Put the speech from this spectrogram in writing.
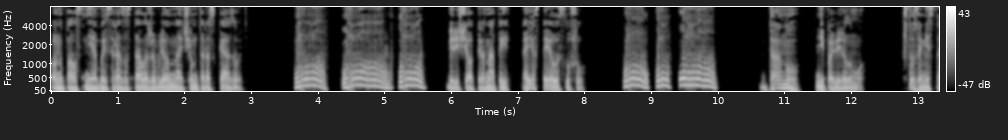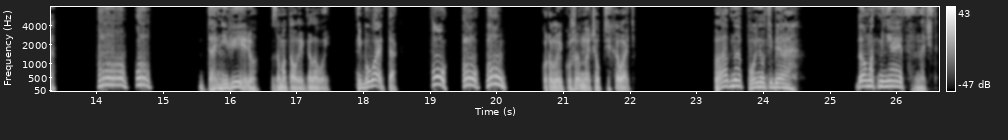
Он упал с неба и сразу стал оживленно о чем-то рассказывать. «Уррр! Уррр! Уррр!» — верещал пернатый, а я стоял и слушал. «Да ну!» — не поверил ему. «Что за место?» «Да не верю!» — замотал я головой. «Не бывает так!» «Фу! Курлык уже начал психовать. «Ладно, понял тебя. Дом отменяется, значит.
